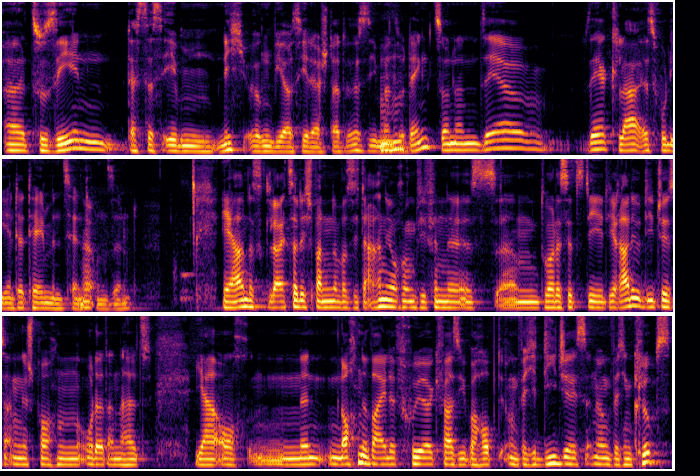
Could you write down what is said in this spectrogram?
äh, zu sehen, dass das eben nicht irgendwie aus jeder Stadt ist, wie man mhm. so denkt, sondern sehr, sehr klar ist, wo die Entertainment-Zentren ja. sind. Ja, und das gleichzeitig Spannende, was ich daran ja auch irgendwie finde, ist, ähm, du hattest jetzt die, die Radio-DJs angesprochen oder dann halt ja auch ne, noch eine Weile früher quasi überhaupt irgendwelche DJs in irgendwelchen Clubs,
